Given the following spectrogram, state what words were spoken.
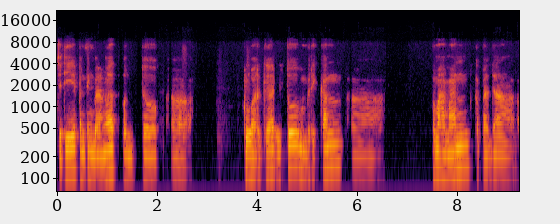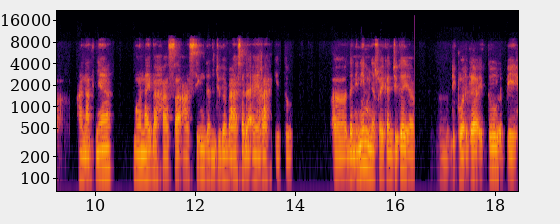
Jadi penting banget untuk uh, keluarga itu memberikan uh, pemahaman kepada anaknya mengenai bahasa asing dan juga bahasa daerah gitu. Uh, dan ini menyesuaikan juga ya di keluarga itu lebih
